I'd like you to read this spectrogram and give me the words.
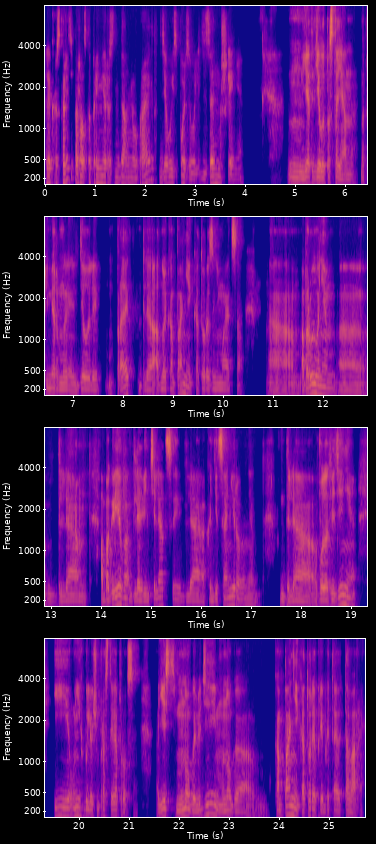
Олег, расскажите, пожалуйста, пример из недавнего проекта, где вы использовали дизайн мышления. Я это делаю постоянно. Например, мы делали проект для одной компании, которая занимается оборудованием а, для обогрева, для вентиляции, для кондиционирования, для водоотведения. И у них были очень простые вопросы. Есть много людей, много компаний, которые приобретают товары.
